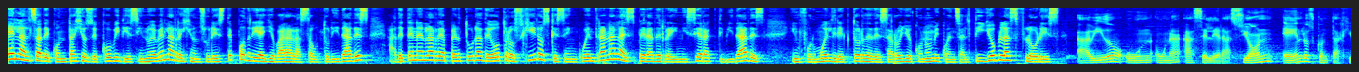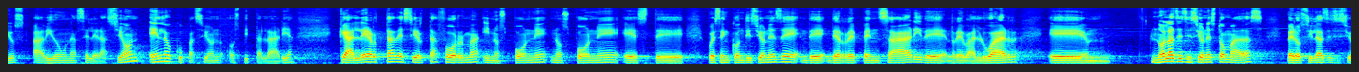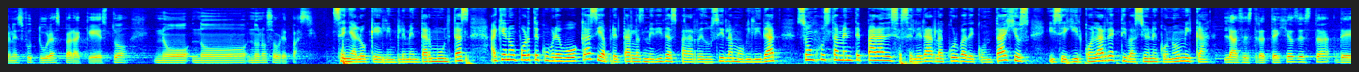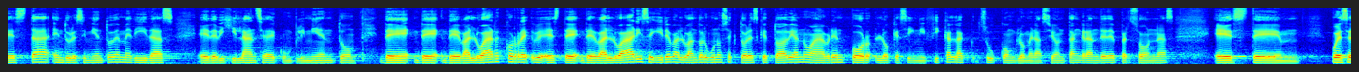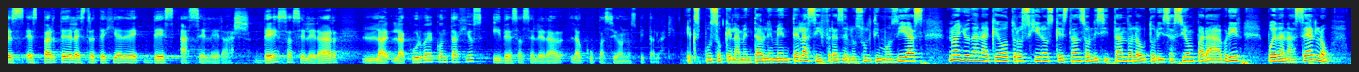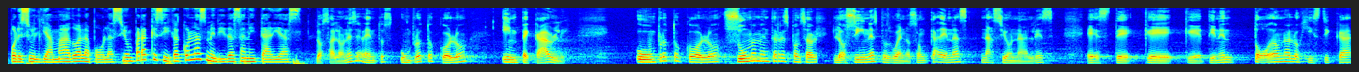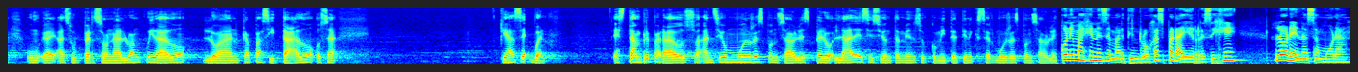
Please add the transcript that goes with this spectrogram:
El alza de contagios de COVID-19 en la región sureste podría llevar a las autoridades a detener la reapertura de otros giros que se encuentran a la espera de reiniciar actividades, informó el director de Desarrollo Económico en Saltillo, Blas Flores. Ha habido una aceleración en los contagios, ha habido una aceleración en la ocupación hospitalaria que alerta de cierta forma y nos pone, nos pone este, pues en condiciones de, de repensar y de reevaluar Em, no las decisiones tomadas, pero sí las decisiones futuras para que esto no, no, no nos sobrepase. Señaló que el implementar multas a quien no porte cubrebocas y apretar las medidas para reducir la movilidad son justamente para desacelerar la curva de contagios y seguir con la reactivación económica. Las estrategias de esta, de esta endurecimiento de medidas, eh, de vigilancia, de cumplimiento, de, de, evaluar, este, de evaluar y seguir evaluando algunos sectores que todavía no abren por lo que significa la, su conglomeración tan grande de personas, este pues es, parte de la estrategia de desacelerar, desacelerar la, curva de contagios y desacelerar la ocupación hospitalaria. Expuso que lamentablemente las cifras de los últimos días no ayudan a que otros giros que están solicitando la autorización para abrir puedan hacerlo, por eso el llamado a la población para que siga con las medidas sanitarias. Los salones de eventos, un protocolo impecable un protocolo sumamente responsable. Los cines, pues bueno, son cadenas nacionales este, que, que tienen toda una logística, a su personal lo han cuidado, lo han capacitado, o sea, ¿qué hace? Bueno, están preparados, han sido muy responsables, pero la decisión también del subcomité tiene que ser muy responsable. Con imágenes de Martín Rojas para RCG, Lorena Zamora.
